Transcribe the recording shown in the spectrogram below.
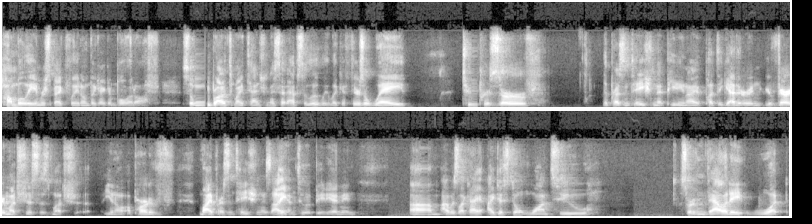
humbly and respectfully i don't think i can pull it off so when he brought it to my attention, I said, absolutely. Like if there's a way to preserve the presentation that Petey and I have put together, and you're very much just as much, you know, a part of my presentation as I am to it, Petey. I mean, um, I was like, I, I just don't want to sort of invalidate what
